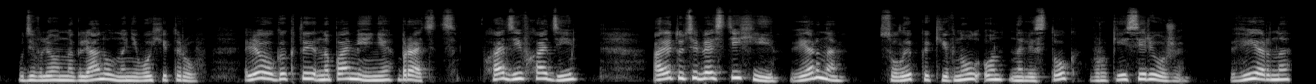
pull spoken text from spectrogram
— удивленно глянул на него Хитров. «Легок ты на помине, братец. входи, входи. А это у тебя стихи, верно?» С улыбкой кивнул он на листок в руке Сережи. «Верно»,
